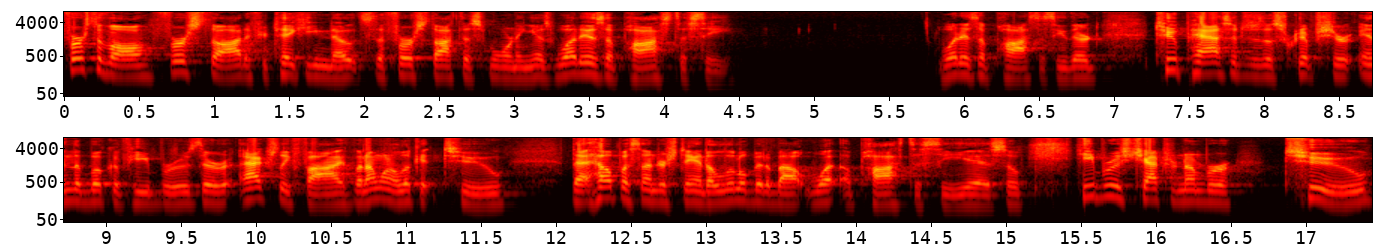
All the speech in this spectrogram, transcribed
First of all, first thought, if you're taking notes, the first thought this morning is what is apostasy? What is apostasy? There are two passages of scripture in the book of Hebrews. There are actually five, but I want to look at two that help us understand a little bit about what apostasy is. So, Hebrews chapter number two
